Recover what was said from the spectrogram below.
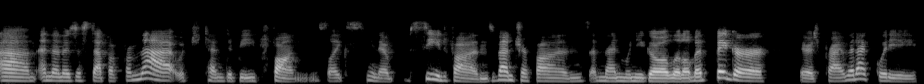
um, and then there's a step up from that which tend to be funds like you know seed funds venture funds and then when you go a little bit bigger there's private equity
